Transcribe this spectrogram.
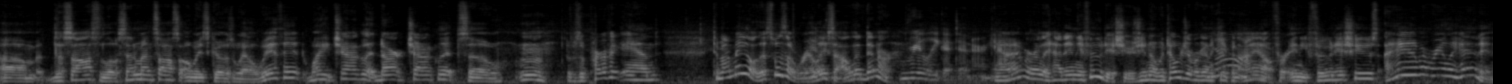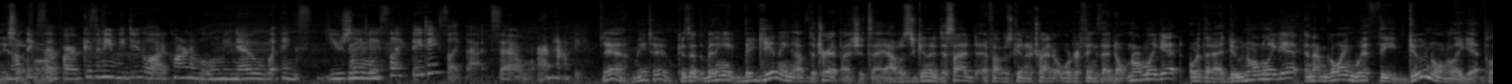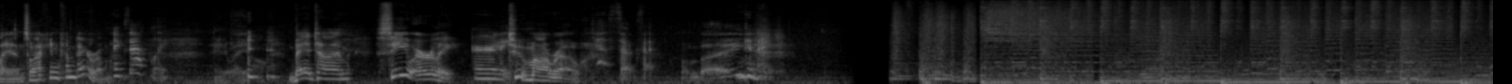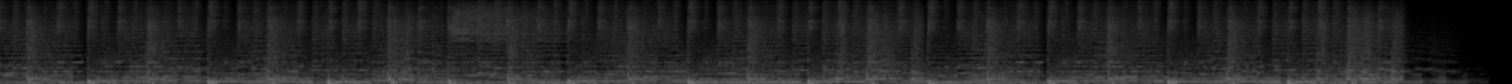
Um, the sauce, the little cinnamon sauce, always goes well with it. White chocolate, dark chocolate, so mm, it was a perfect end to my meal. This was a really solid dinner. Really good dinner. Yeah, I haven't really had any food issues. You know, we told you we're going to keep an eye out for any food issues. I haven't really had any so Nothing far. so far because I mean we do a lot of carnival and we know what things usually Mm-hmm. taste like. They taste like that, so I'm happy. Yeah, me too. Because at the beginning, beginning of the trip, I should say, I was going to decide if I was going to try to order things I don't normally get or that I do normally get, and I'm going with the do normally get plan so I can compare them. Exactly. Anyway, y'all, bedtime. See you early Early. tomorrow. So excited. Bye. Good night.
